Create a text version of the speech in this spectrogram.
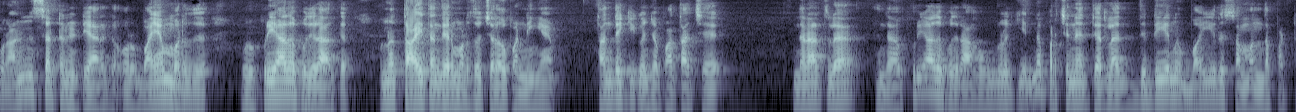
ஒரு அன்சர்டனிட்டியாக இருக்குது ஒரு பயம் வருது. ஒரு புரியாத புதிராக இருக்குது இன்னும் தாய் தந்தையர் மருத்துவ செலவு பண்ணிங்க. தந்தைக்கு கொஞ்சம் பார்த்தாச்சு. இந்த நேரத்தில் இந்த புரியாத புதிராக உங்களுக்கு என்ன பிரச்சனையே தெரில திடீர்னு வயிறு சம்மந்தப்பட்ட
